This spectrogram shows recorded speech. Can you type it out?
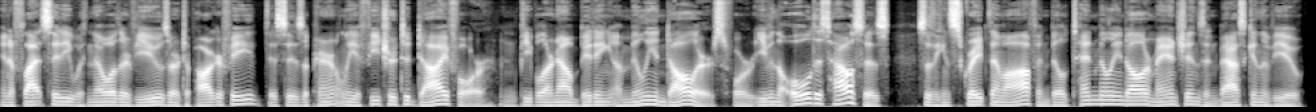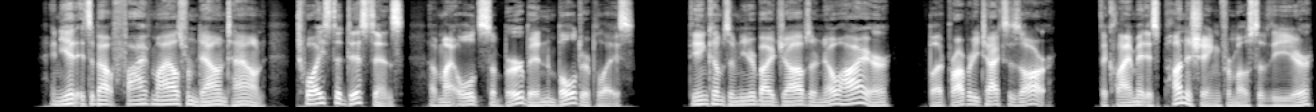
In a flat city with no other views or topography, this is apparently a feature to die for, and people are now bidding a million dollars for even the oldest houses so they can scrape them off and build $10 million mansions and bask in the view. And yet it's about five miles from downtown, twice the distance of my old suburban Boulder place. The incomes of nearby jobs are no higher, but property taxes are. The climate is punishing for most of the year.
